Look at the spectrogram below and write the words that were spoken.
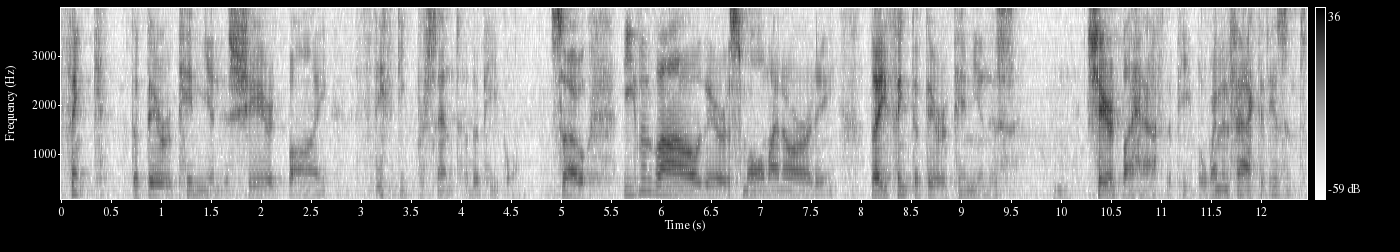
think that their opinion is shared by 50% of the people. So even though they're a small minority, they think that their opinion is shared by half the people, when in fact it isn't.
